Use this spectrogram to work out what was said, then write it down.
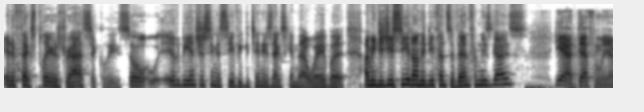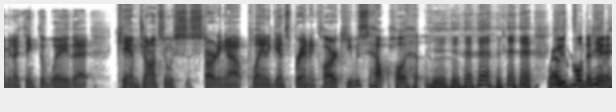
it affects players drastically. So it'll be interesting to see if he continues next game that way. But I mean, did you see it on the defensive end from these guys? Yeah, definitely. I mean, I think the way that Cam Johnson was starting out playing against Brandon Clarke, he was, hel- hel- he was holding him.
